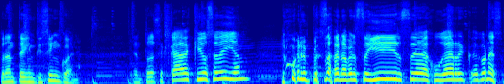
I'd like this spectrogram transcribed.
durante 25 años. Entonces, cada vez que ellos se veían, los empezaban a perseguirse, a jugar con eso.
